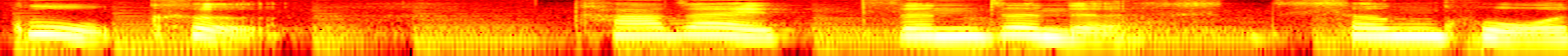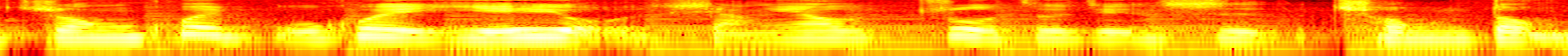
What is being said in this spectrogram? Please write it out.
顾客。他在真正的生活中会不会也有想要做这件事的冲动？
